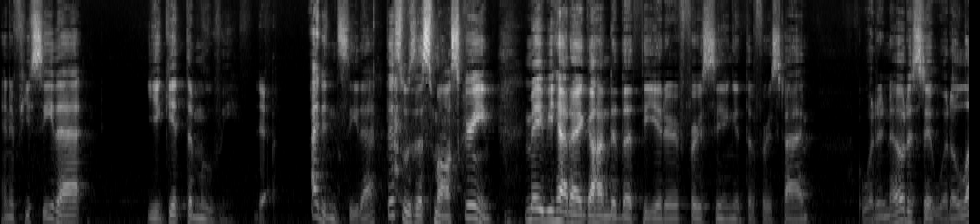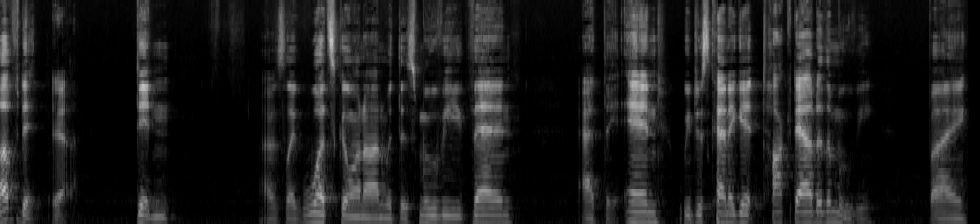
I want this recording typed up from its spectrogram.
And if you see that, you get the movie. I didn't see that. This was a small screen. Maybe had I gone to the theater for seeing it the first time, I would have noticed it, would have loved it. Yeah. Didn't. I was like, what's going on with this movie? Then, at the end, we just kind of get talked out of the movie by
